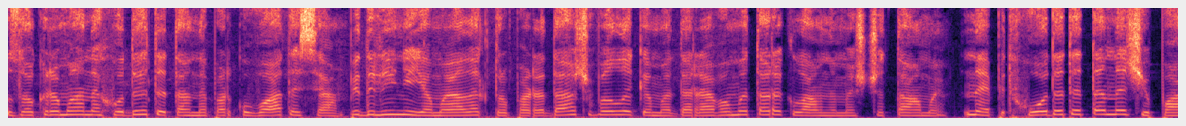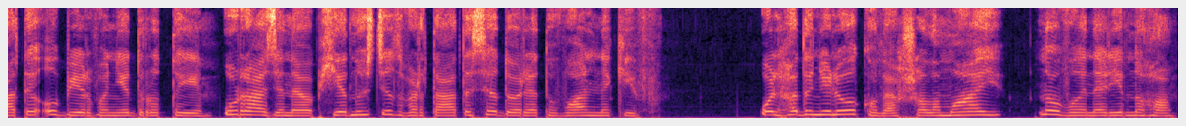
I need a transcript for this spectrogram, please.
зокрема, не ходити та не паркуватися під лініями електропередач, великими деревами та рекламними щитами, не підходити та не чіпати обірвані дроти. У разі необхідності звертатися до рятувальників. Ольга Данілюк, Олег Шаламай. Новини Рівного.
